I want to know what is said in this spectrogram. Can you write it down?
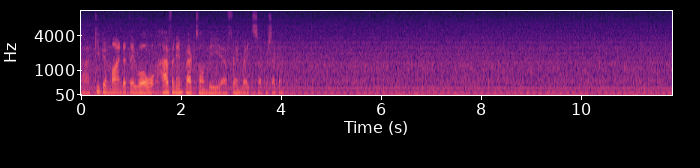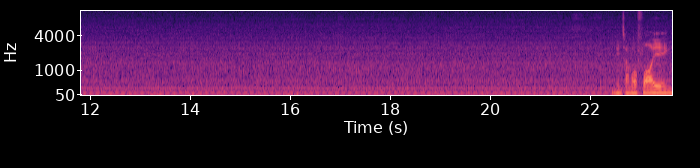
Uh, keep in mind that they will have an impact on the uh, frame rates per second. meantime, we're flying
